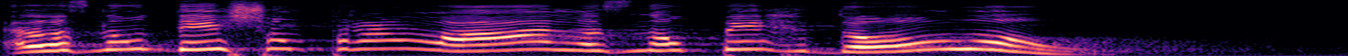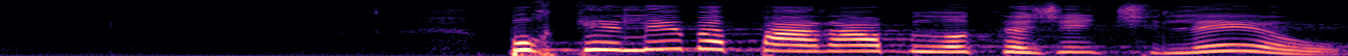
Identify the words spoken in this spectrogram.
elas não deixam para lá, elas não perdoam. Porque lembra a parábola que a gente leu?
